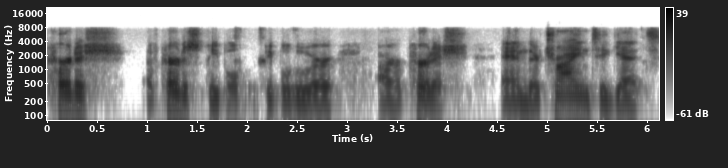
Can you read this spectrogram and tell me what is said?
Kurdish of Kurdish people, people who are are Kurdish, and they're trying to get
